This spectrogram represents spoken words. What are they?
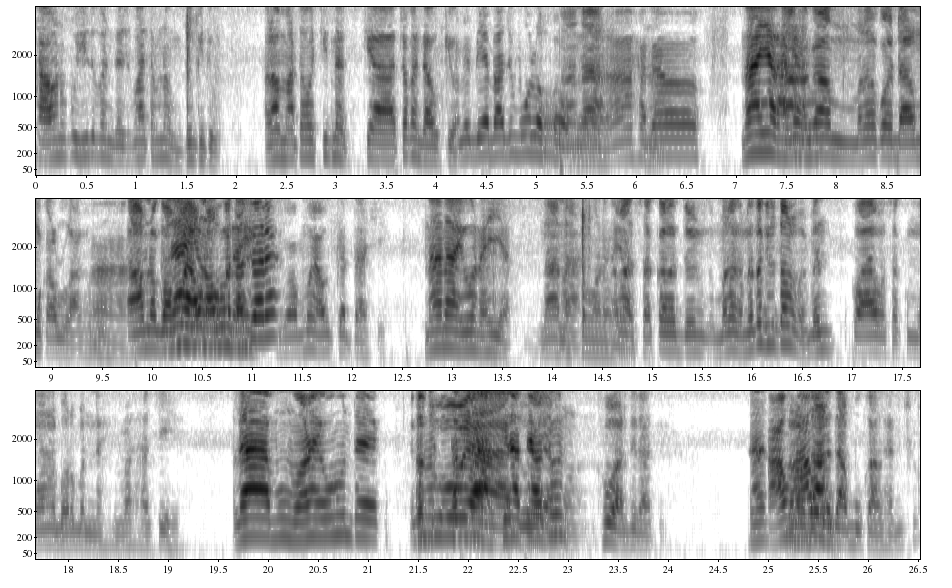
ખાવાનું પૂછ્યું તું પણ દસભાઈ તમને ઊંધું કીધું. હવે મારે તો ચીજ ના ચોકન જાવ કયો? અમે બે બાજુ બોલો હો. ના, ના. હા હગા ના યાર આ હાગે મને કોઈ દાળમાં કાળું લાગે. હા. આ હમણાં ગામમાં આવું આવું કરતા છે રે? ગામમાં આવું કરતા છે ના ના એવો નહીં યાર. ના ના. જ જોઈને મને નતો કીધું તમને બેન કો આવો સક મોણ બરોબર નહીં. વાત સાચી છે. એટલે હું મળે એવું હું તે એ તો જુઓ યાર, રાતે આવજો. હું અડધી રાતે? આવું આવું. દાડે જ આબુ કાલ હેડ છું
